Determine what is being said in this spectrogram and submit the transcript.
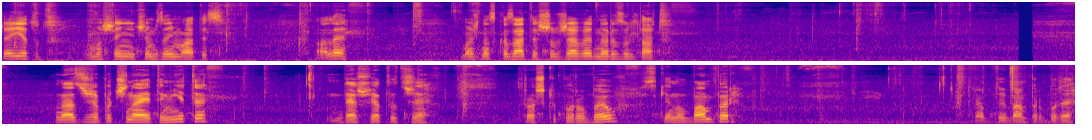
Ще є тут у машині чим займатися. Але можна сказати, що вже видно результат. У нас вже починає темніти. Дещо я тут вже трошки поробив, скинув бампер. Треба той бампер буде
